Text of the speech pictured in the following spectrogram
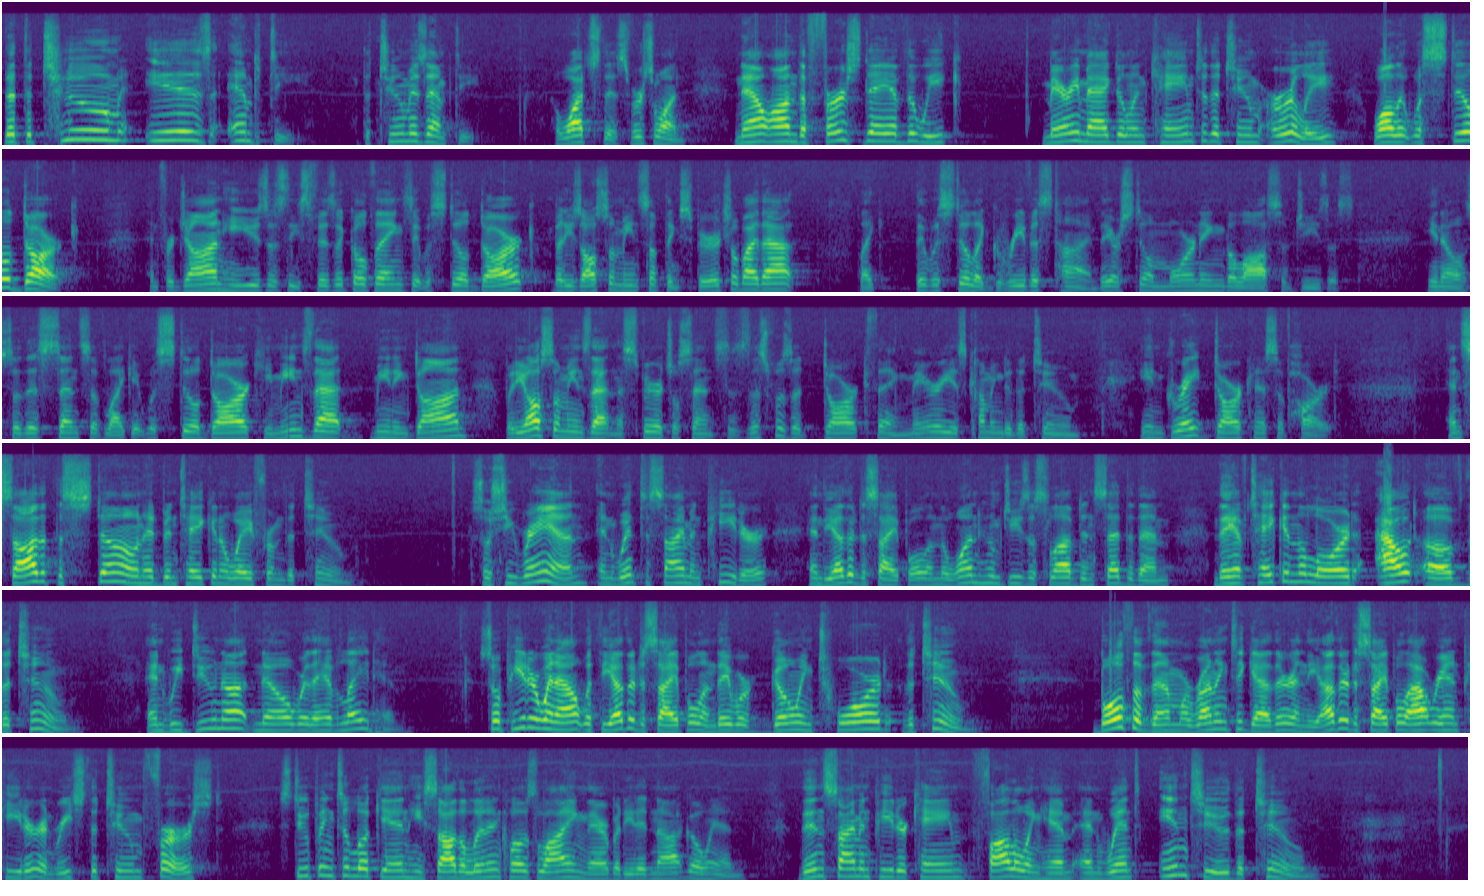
that the tomb is empty. The tomb is empty. Watch this, verse 1. Now, on the first day of the week, Mary Magdalene came to the tomb early while it was still dark. And for John, he uses these physical things. It was still dark, but he also means something spiritual by that. Like, it was still a grievous time. They are still mourning the loss of Jesus. You know, so this sense of like it was still dark. He means that meaning dawn, but he also means that in the spiritual sense is this was a dark thing. Mary is coming to the tomb in great darkness of heart and saw that the stone had been taken away from the tomb. So she ran and went to Simon Peter and the other disciple and the one whom Jesus loved and said to them, They have taken the Lord out of the tomb, and we do not know where they have laid him. So Peter went out with the other disciple, and they were going toward the tomb. Both of them were running together, and the other disciple outran Peter and reached the tomb first. Stooping to look in, he saw the linen clothes lying there, but he did not go in. Then Simon Peter came, following him, and went into the tomb.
